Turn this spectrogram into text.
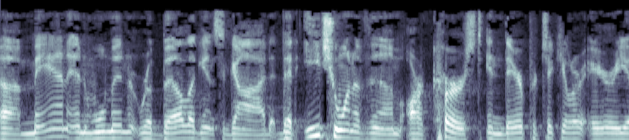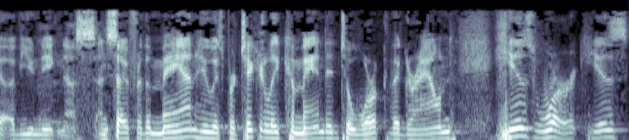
uh, man and woman rebel against God, that each one of them are cursed in their particular area of uniqueness. And so for the man who is particularly commanded to work the ground, his work, his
